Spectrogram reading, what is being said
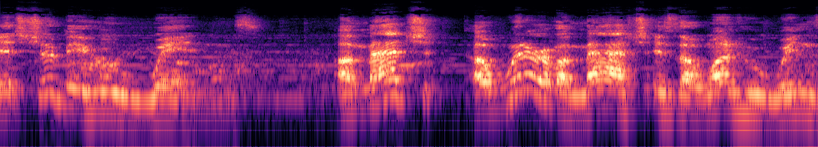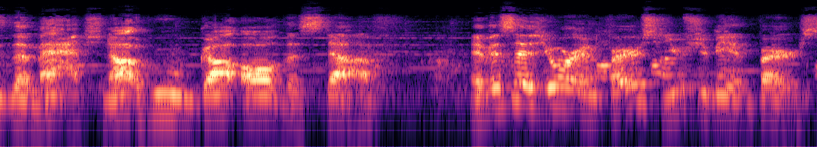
It should be who wins. A match, a winner of a match is the one who wins the match, not who got all the stuff. If it says you're in first, you should be in first.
